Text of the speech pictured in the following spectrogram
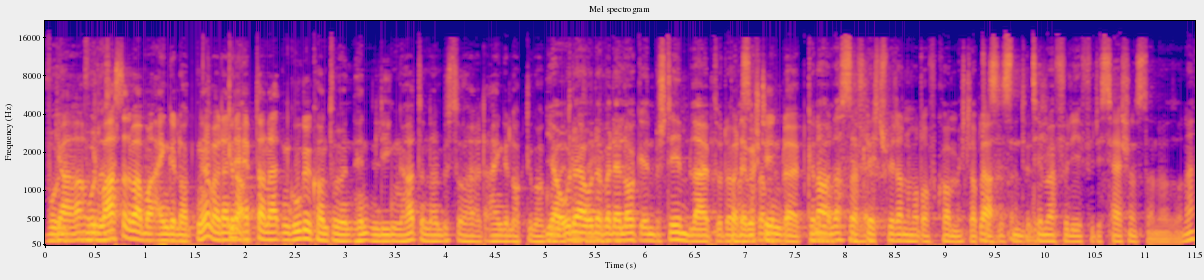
wo, ja, wo du warst dann aber mal eingeloggt, ne? Weil deine genau. App dann halt ein Google-Konto hinten liegen hat und dann bist du halt eingeloggt über Google. Ja, oder, oder bei der Login bestehen bleibt. Oder bei der bestehen bleibt. Genau, genau. lass da vielleicht später nochmal drauf kommen. Ich glaube, das ist ein natürlich. Thema für die, für die Sessions dann oder so, ne?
